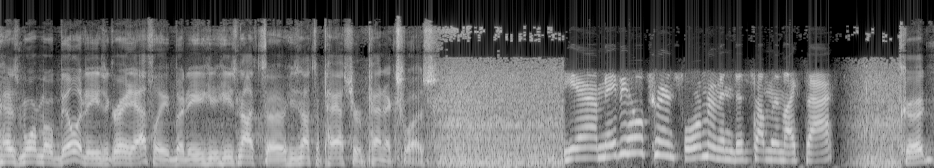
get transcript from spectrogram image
has more mobility. He's a great athlete, but he, he's not the he's not the passer Penix was. Yeah, maybe he'll transform him into something like that. Could.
